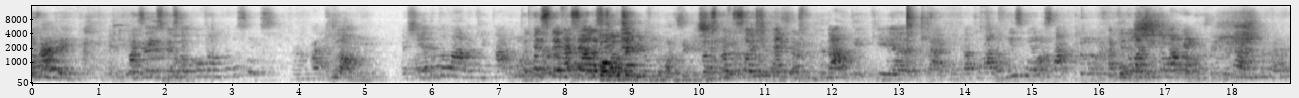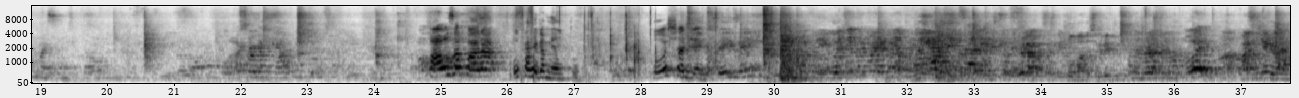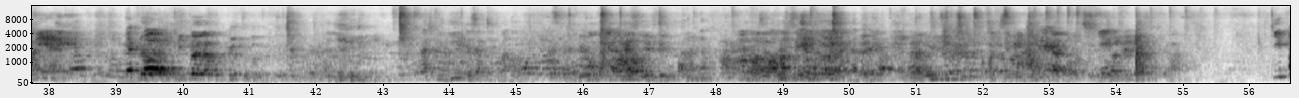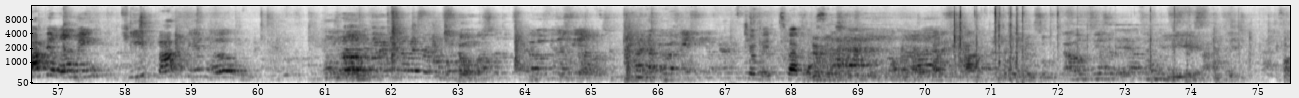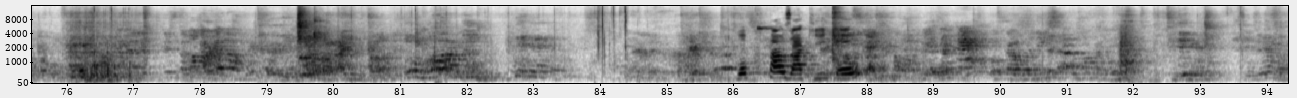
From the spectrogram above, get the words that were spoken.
carregamento. Poxa, gente, vocês, hein? Oi? Mas que gravinha? Quem que vai olhar pro canto do. Acho que papelão, hein? Que papelão. Deixa eu ver se vai acontecer. Vou pausar aqui então.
